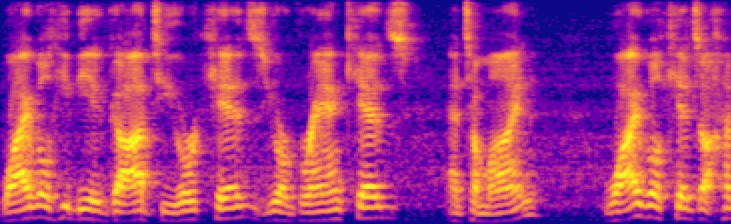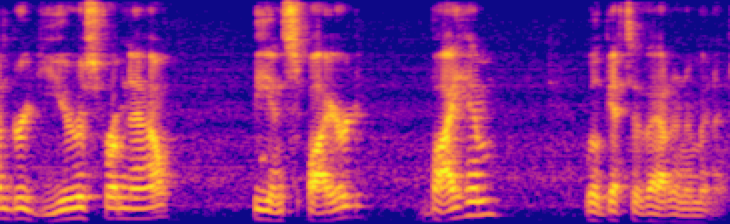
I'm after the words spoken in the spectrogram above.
Why will he be a god to your kids, your grandkids, and to mine? Why will kids a hundred years from now be inspired by him? We'll get to that in a minute.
